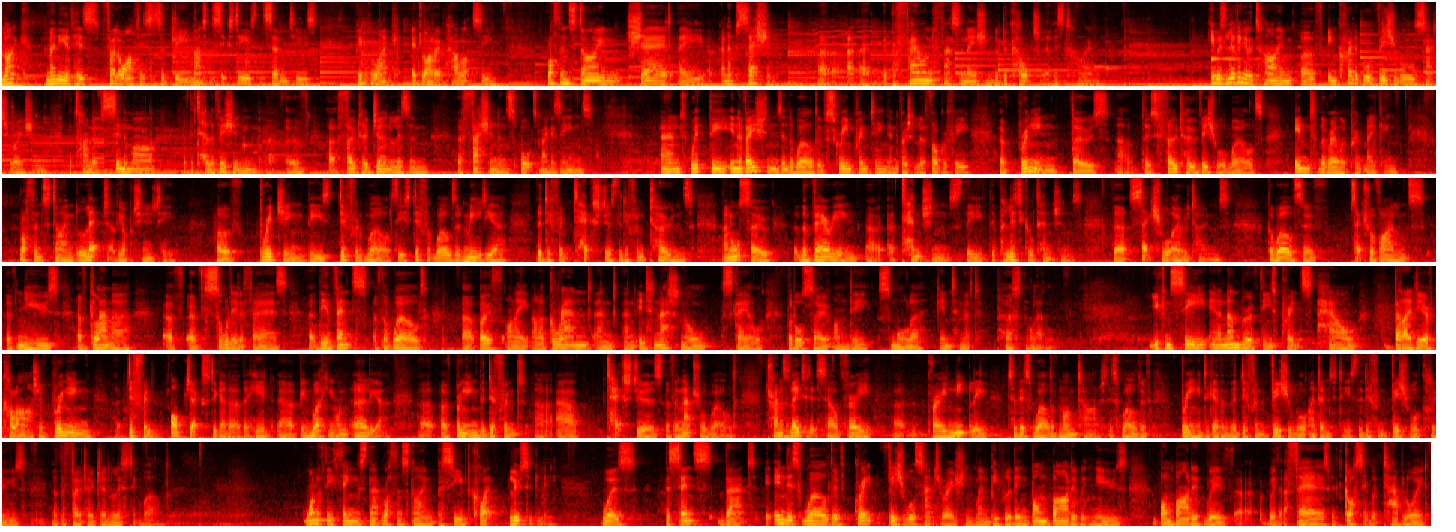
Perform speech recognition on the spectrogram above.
Like many of his fellow artists of the 1960s and 70s, people like Eduardo Paolozzi, Rothenstein shared a, an obsession, a, a, a profound fascination with the culture of his time. He was living at a time of incredible visual saturation, a time of cinema, of the television, uh, of uh, photojournalism, of fashion and sports magazines. And with the innovations in the world of screen printing and photolithography, of bringing those, uh, those photo-visual worlds into the realm of printmaking, Rothenstein leapt at the opportunity of bridging these different worlds, these different worlds of media, the different textures, the different tones, and also the varying uh, tensions, the, the political tensions, the sexual overtones, the worlds of sexual violence, of news, of glamour, of, of sordid affairs, uh, the events of the world, uh, both on a, on a grand and, and international scale, but also on the smaller, intimate, personal level. You can see in a number of these prints how that idea of collage, of bringing uh, different objects together that he had uh, been working on earlier, uh, of bringing the different uh, textures of the natural world translated itself very, uh, very neatly to this world of montage, this world of bringing together the different visual identities, the different visual clues of the photojournalistic world. One of the things that Rothenstein perceived quite lucidly was the sense that in this world of great visual saturation, when people are being bombarded with news, bombarded with, uh, with affairs, with gossip, with tabloid,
